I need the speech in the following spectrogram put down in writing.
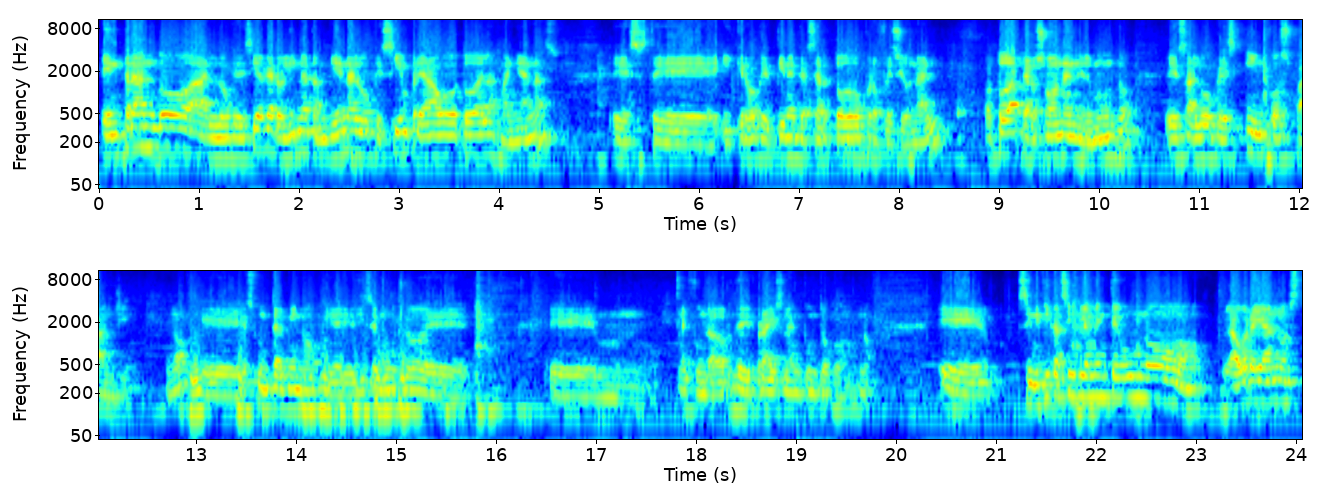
entrando a lo que decía Carolina, también algo que siempre hago todas las mañanas, este, y creo que tiene que ser todo profesional, o toda persona en el mundo, es algo que es infosponging, ¿no? que es un término que dice mucho eh, eh, el fundador de Priceline.com. ¿no? Eh, significa simplemente uno, ahora ya no es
